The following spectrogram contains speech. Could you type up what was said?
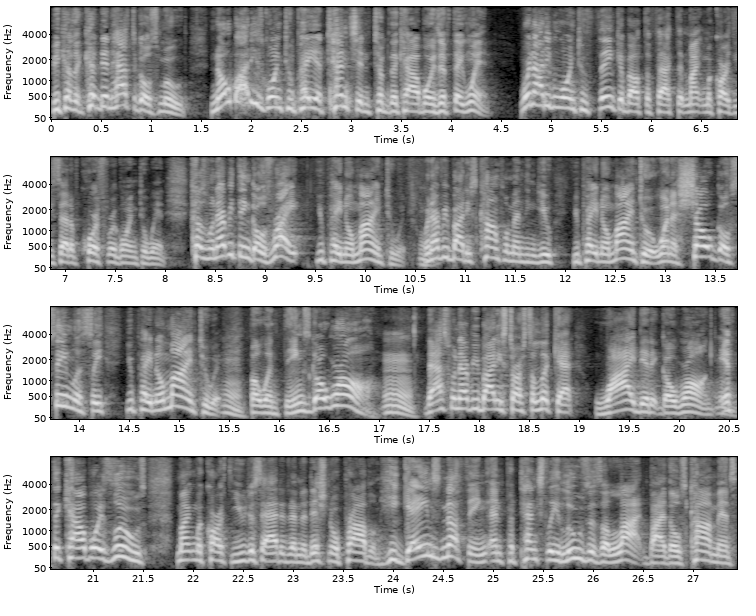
because it could, didn't have to go smooth. Nobody's going to pay attention to the Cowboys if they win. We're not even going to think about the fact that Mike McCarthy said, of course, we're going to win. Because when everything goes right, you pay no mind to it. Mm. When everybody's complimenting you, you pay no mind to it. When a show goes seamlessly, you pay no mind to it. Mm. But when things go wrong, mm. that's when everybody starts to look at why did it go wrong? Mm. If the Cowboys lose, Mike McCarthy, you just added an additional problem. He gains nothing and potentially loses a lot by those comments.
